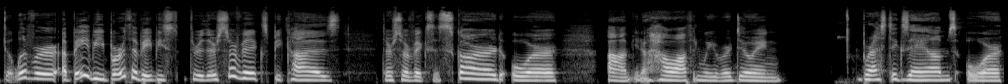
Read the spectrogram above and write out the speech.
deliver a baby, birth a baby through their cervix because their cervix is scarred or, um, you know, how often we were doing breast exams or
